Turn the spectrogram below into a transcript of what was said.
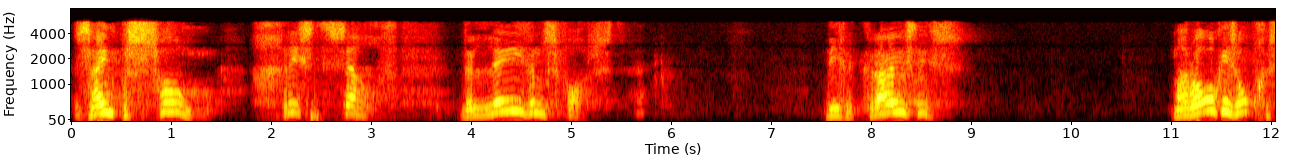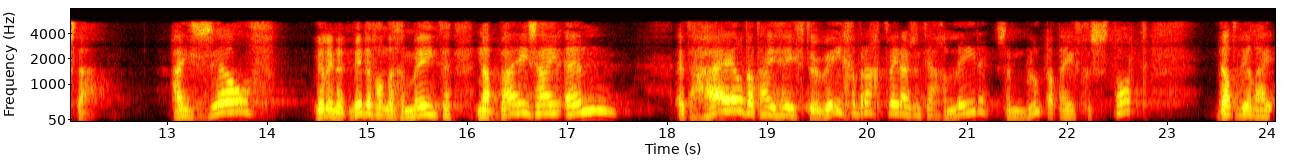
Zijn persoon. Christ zelf. De levensvorst. Die gekruist is maar ook is opgestaan. Hij zelf wil in het midden van de gemeente nabij zijn en het heil dat hij heeft teweeggebracht 2000 jaar geleden, zijn bloed dat hij heeft gestort, dat wil hij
